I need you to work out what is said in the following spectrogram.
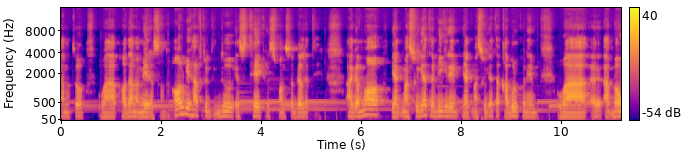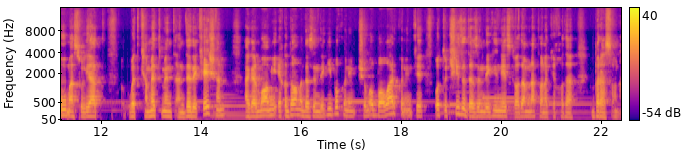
اما تو و آدم میرسانه. All we have to do is take responsibility. اگر ما یک مسئولیت بگیریم یک مسئولیت قبول کنیم و با او مسئولیت with commitment and dedication اگر ما می اقدام در زندگی بکنیم شما باور کنیم که او تو چیز در زندگی نیست که آدم نتانه که خود برسانه.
